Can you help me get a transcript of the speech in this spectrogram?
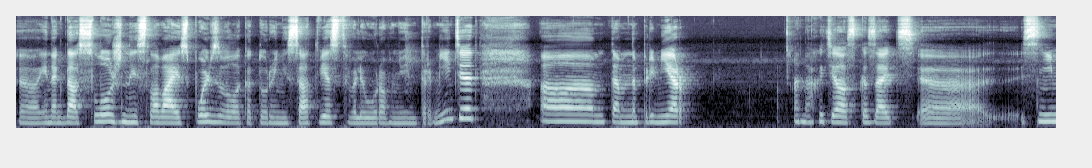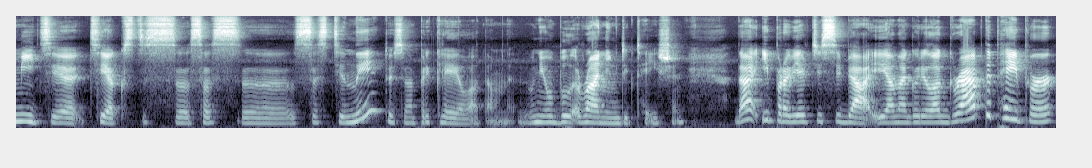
э, иногда сложные слова использовала, которые не соответствовали уровню intermediate, э, там, например, она хотела сказать, э, снимите текст с, со, с, со стены, то есть она приклеила там, у нее был running dictation, да, и проверьте себя. И она говорила, grab the paper,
